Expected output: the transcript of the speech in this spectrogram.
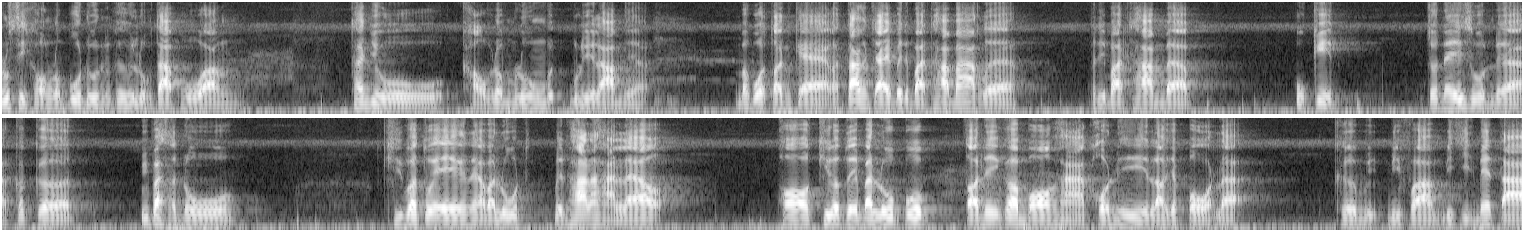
ลูกศิษย์ของหลวงปู่ดุลก็คือหลวงตาพวง ท่านอยู่เขาลมลุงบุรีรัมย์เนี่ย มาบวชตอนแก่ก็ตั้งใจปฏิบัติธรรมมากเลย ปฏิบัติธรรมแบบอุกิจจนในที่สุดเนี่ยก็เกิดวิปัสสนู คิดว่าตัวเองเนี่ยบรรลุเป็นพระอรหันต์แล้ว พอคิดว่าตัวเองบรรลุปุ๊บ ตอนนี้ก็มองหาคนที่เราจะโปรดแล้วคือมีความมีจิตเมตตา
